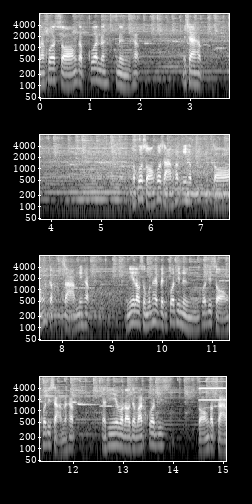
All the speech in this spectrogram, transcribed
มาขั้วสองกับขั้วหนึ่งครับ ไม่ใช่ครับ มาขั้วสองขั้วสามครับนี่ครับสองกับสามนี่ครับอันนี้เราสมมุติให้เป็นขั้วที่หนึ่งขั้วที่สองขั้วที่สามนะครับแต่ที่นี้เราจะวัดขั้วที่สองกับสาม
